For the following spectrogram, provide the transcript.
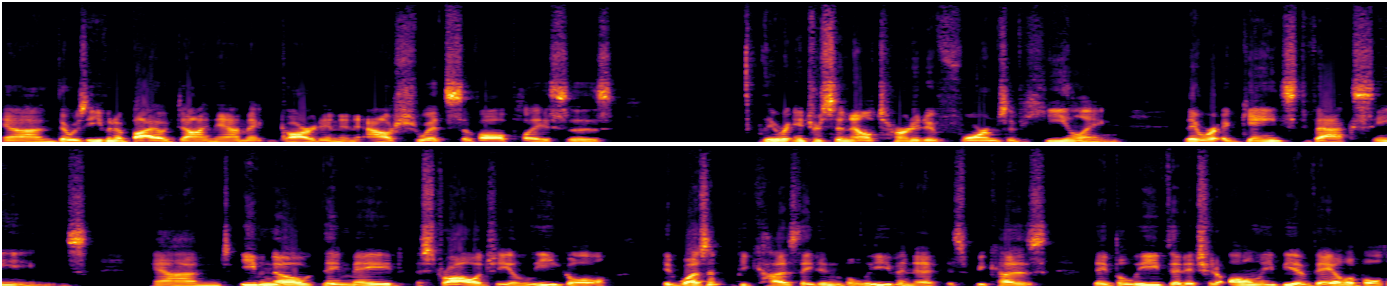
And there was even a biodynamic garden in Auschwitz, of all places. They were interested in alternative forms of healing. They were against vaccines. And even though they made astrology illegal, it wasn't because they didn't believe in it. It's because they believed that it should only be available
